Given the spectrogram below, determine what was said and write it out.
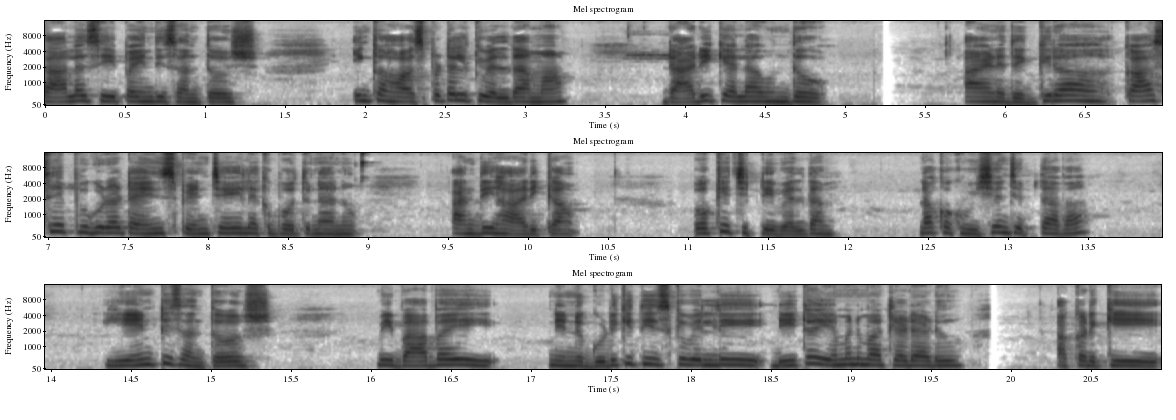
చాలాసేపు అయింది సంతోష్. ఇంకా హాస్పిటల్కి వెళ్దామా? డాడీకి ఎలా ఉందో? ఆయన దగ్గర కాసేపు కూడా టైం స్పెండ్ చేయలేకపోతున్నాను. అంది హారిక. ఓకే చిట్టి వెళ్దాం. నాకు ఒక విషయం చెప్తావా? ఏంటి సంతోష్? మీ బాబాయ్ నిన్ను గుడికి తీసుకువెళ్ళి నీతో ఏమని మాట్లాడాడు? అక్కడికి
